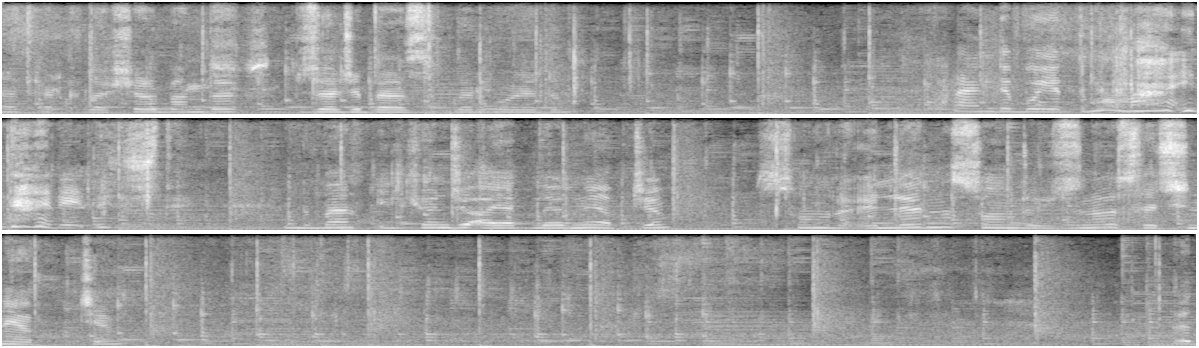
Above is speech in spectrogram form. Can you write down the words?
Evet arkadaşlar ben de güzelce beyazlıkları boyadım. Ben de boyadım ama idare edin işte. Şimdi ben ilk önce ayaklarını yapacağım. Sonra ellerini, sonra yüzünü ve saçını yapacağım. Evet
